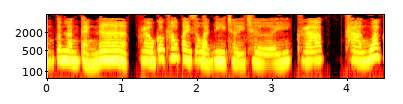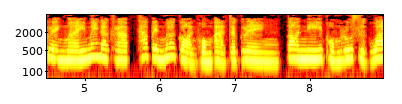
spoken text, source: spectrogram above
ำกำลังแต่งหน้า เราก็เข้าไปสวัสดีเฉยๆครับถามว่าเกรงไหมไม่นะครับ ถ้าเป็นเมื่อก่อนผมอาจจะเกรง ตอนนี้ผมรู้สึกว่า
